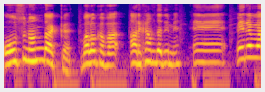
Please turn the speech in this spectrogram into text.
Olsun onun da hakkı. Balo kafa arkamda değil mi? Eee merhaba.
